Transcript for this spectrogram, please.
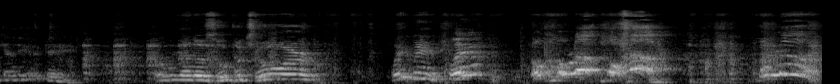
got here today? Oh, we got a super chewer. Wait a minute, player. Oh, hold up, hold up. Hold up.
